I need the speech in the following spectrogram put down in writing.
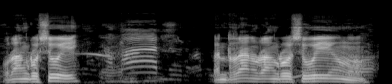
orang rusui. Kendaraan orang rusui ngono.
